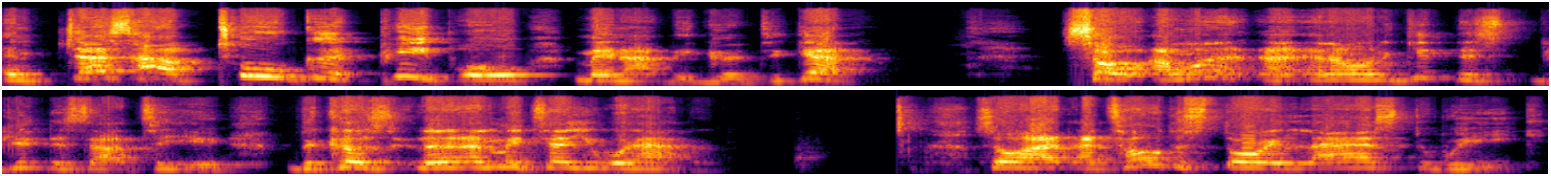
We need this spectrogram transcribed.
And just how two good people may not be good together. So I want to, and I want to get this, get this out to you because let me tell you what happened. So I, I, told the story last week.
